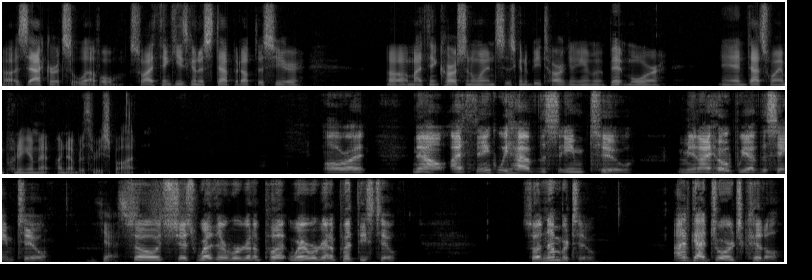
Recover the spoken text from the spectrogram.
uh, Zach Ertz level. So I think he's going to step it up this year. Um, I think Carson Wentz is going to be targeting him a bit more, and that's why I'm putting him at my number three spot. All right. Now, I think we have the same two. I mean, I hope we have the same two. Yes. So it's just whether we're going to put where we're going to put these two. So at number 2, I've got George Kittle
